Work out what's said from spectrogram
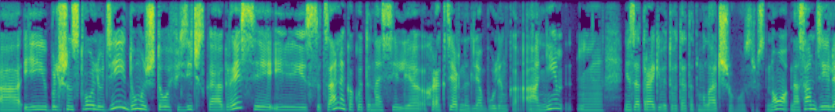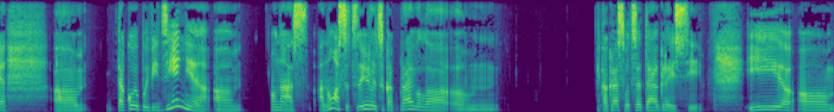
А, и большинство людей думают, что физическая агрессия и социальное какое-то насилие характерны для буллинга, а они не затрагивают вот этот младший возраст. Но на самом деле а, такое поведение у нас, оно ассоциируется, как правило, эм, как раз вот с этой агрессией. И э,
